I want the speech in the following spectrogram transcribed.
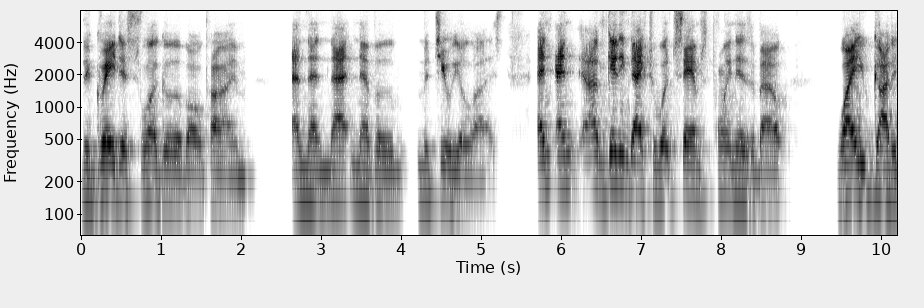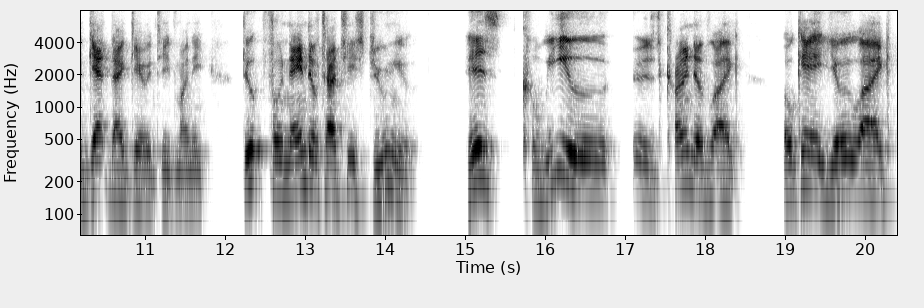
the greatest slugger of all time, and then that never materialized. And and I'm getting back to what Sam's point is about why you got to get that guaranteed money. Dude, Fernando Tatis Jr., his career is kind of like, okay, you're like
